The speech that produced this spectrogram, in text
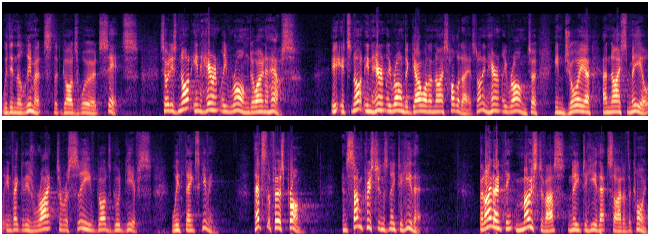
within the limits that God's word sets. So it is not inherently wrong to own a house. It's not inherently wrong to go on a nice holiday. It's not inherently wrong to enjoy a, a, nice meal. In fact, it is right to receive God's good gifts with thanksgiving. That's the first prong. And some Christians need to hear that. But I don't think most of us need to hear that side of the coin.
